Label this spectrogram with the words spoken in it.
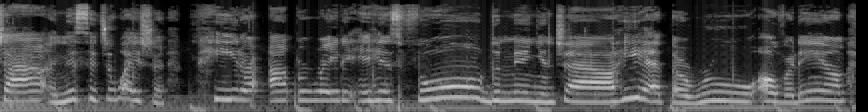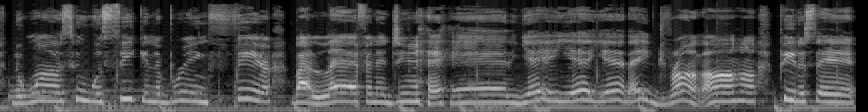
Child, in this situation, Peter operated in his full dominion, child. He had the rule over them, the ones who were seeking to bring fear by laughing at Jim. yeah, yeah, yeah, they drunk. Uh huh. Peter said,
